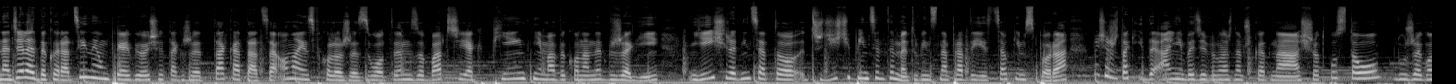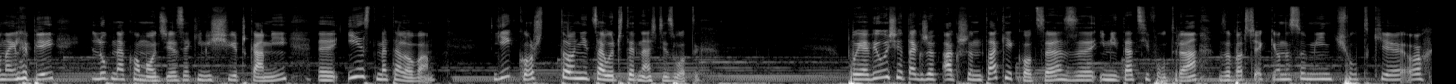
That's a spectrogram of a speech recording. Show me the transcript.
Na dziele dekoracyjnym pojawiła się także taka taca. Ona jest w kolorze złotym. Zobaczcie, jak pięknie ma wykonane brzegi. Jej średnica to 35 cm, więc naprawdę jest całkiem spora. Myślę, że tak idealnie będzie wyglądać na przykład na środku stołu, dużego najlepiej, lub na komodzie z jakimiś świeczkami. Yy, I jest metalowa. Jej koszt to niecałe 14 zł. Pojawiły się także w Action takie koce z imitacji futra. Zobaczcie, jakie one są mięciutkie. Och,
